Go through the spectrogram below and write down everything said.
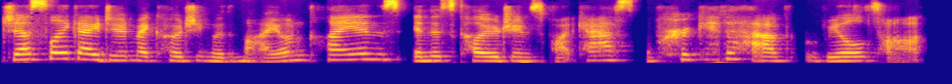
just like I do in my coaching with my own clients in this Color Dreams podcast, we're going to have real talk.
